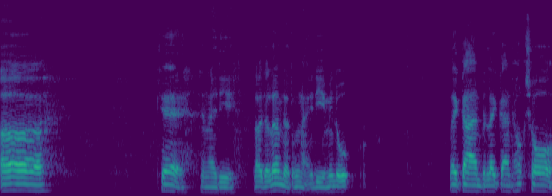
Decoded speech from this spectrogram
เออโอเค ยังไงดี เราจะเริ่มจากตรงไหนดีไม่รู้ รายการเป็นรายการทอล์กโชว์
